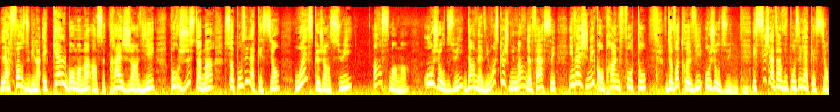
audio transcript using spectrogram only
la force du bilan. Et quel bon moment en ce 13 janvier pour justement se poser la question, où est-ce que j'en suis en ce moment? Aujourd'hui, dans ma vie? Moi, ce que je vous demande de faire, c'est imaginer qu'on prend une photo de votre vie aujourd'hui. Et si j'avais à vous poser la question,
